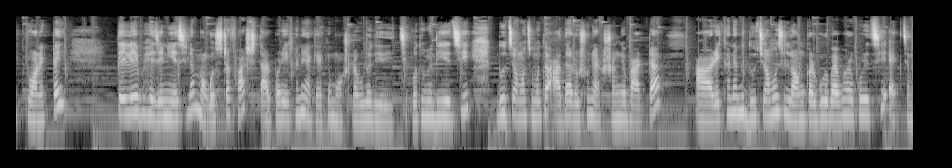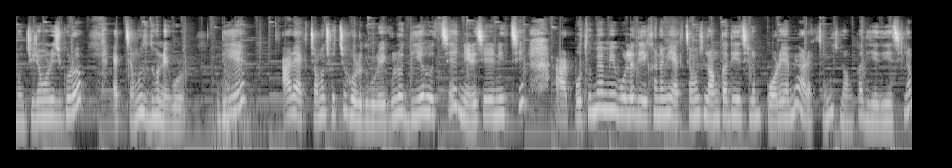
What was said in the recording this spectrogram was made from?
একটু অনেকটাই তেলে ভেজে নিয়েছিলাম মগজটা ফার্স্ট তারপরে এখানে একে একে মশলাগুলো দিয়ে দিচ্ছি। প্রথমে দিয়েছি দু চামচ মতো আদা, রসুন একসঙ্গে বাটা। আর এখানে আমি দু চামচ লঙ্কার গুঁড়ো ব্যবহার করেছি, এক চামচ জিরে মরিচ গুঁড়ো, এক চামচ ধনে গুঁড়ো। দিয়ে আর এক চামচ হচ্ছে হলুদ গুঁড়ো। এগুলো দিয়ে হচ্ছে নেড়ে চেড়ে নিচ্ছি। আর প্রথমে আমি বলে দিই, এখানে আমি এক চামচ লঙ্কা দিয়েছিলাম, পরে আমি আর এক চামচ লঙ্কা দিয়ে দিয়েছিলাম,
